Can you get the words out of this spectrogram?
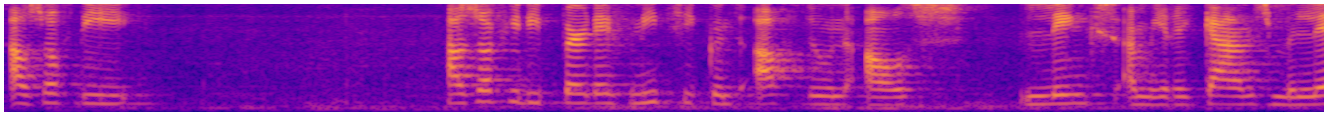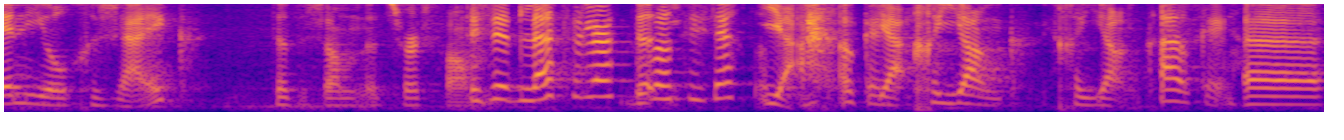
alsof, die, alsof je die per definitie kunt afdoen als links-Amerikaans millennial gezeik. Dat is dan het soort van. Is dit letterlijk dat, wat u zegt? Of? Ja, okay. ja, gejank. gejank. Ah. Okay. Uh,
